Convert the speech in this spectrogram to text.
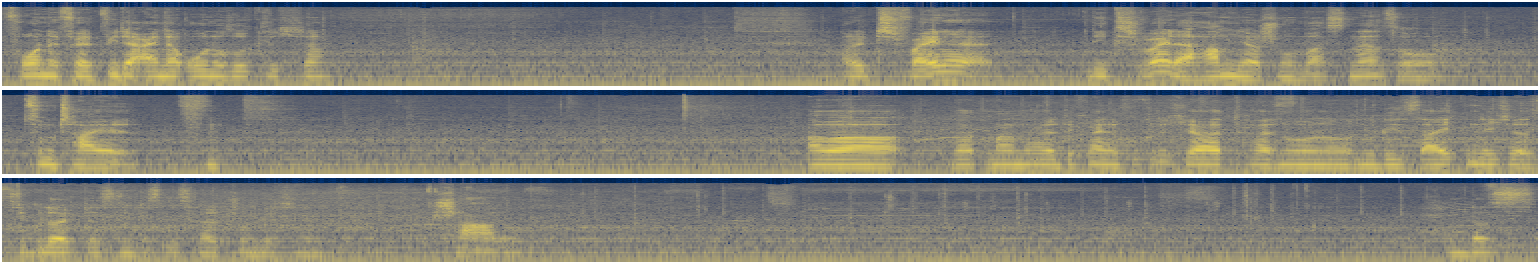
Vorne fährt wieder einer ohne Rücklichter. Aber die Schweine, die Trailer haben ja schon was, ne? So zum Teil. Aber dass man halt keine Rücklichter hat, halt nur, nur, die Seiten nicht, dass die beleuchtet sind, das ist halt schon ein bisschen schade. Das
